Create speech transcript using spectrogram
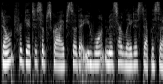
Don't forget to subscribe so that you won't miss our latest episode.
